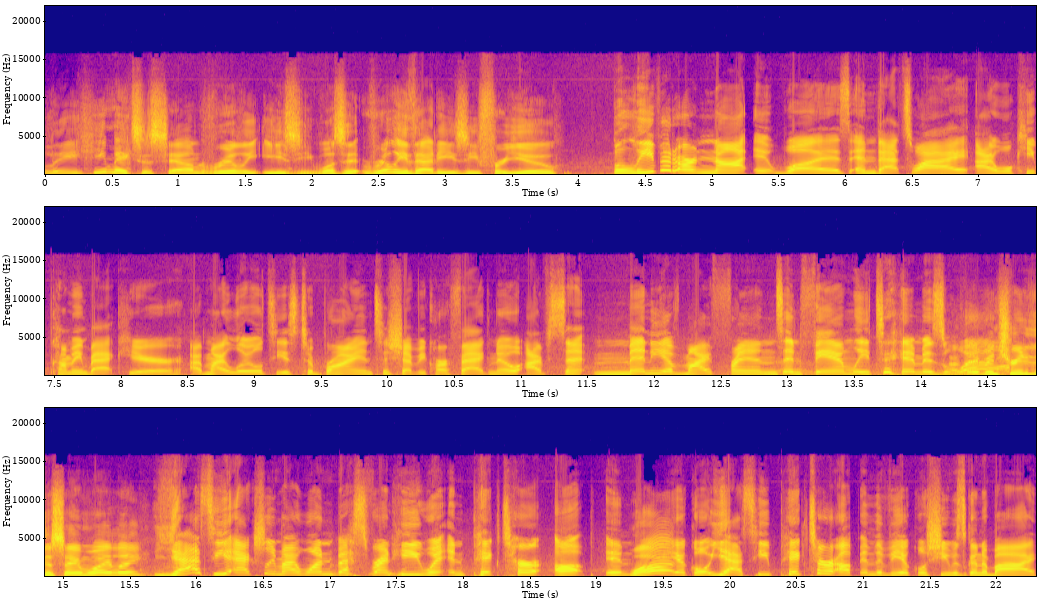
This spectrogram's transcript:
Lee, he makes it sound really easy. Was it really that easy for you? Believe it or not, it was, and that's why I will keep coming back here. Uh, My loyalty is to Bryan, to Chevy Carfagno. I've sent many of my friends and family to him as Have well. They've been treated the same way, Lee? Yes, he actually, my one best friend, he went and picked her up in What? the vehicle. Yes, he picked her up in the vehicle she was going to buy.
